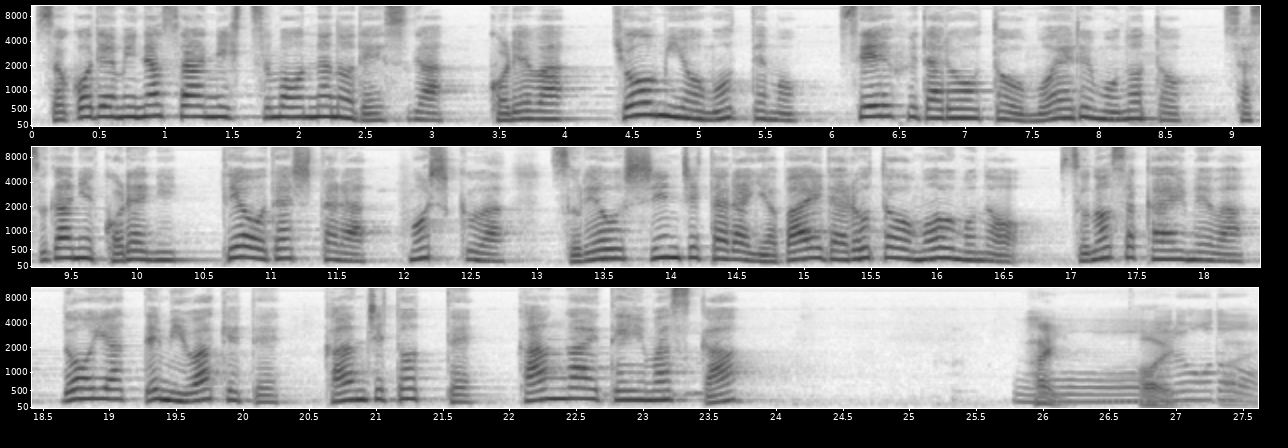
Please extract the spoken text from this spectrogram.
そこで皆さんに質問なのですが、これは興味を持ってもセーフだろうと思えるものと、さすがにこれに手を出したら、もしくはそれを信じたらやばいだろうと思うもの、その境目はどうやって見分けて感じ取って考えていますか？はい。なるほど。は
